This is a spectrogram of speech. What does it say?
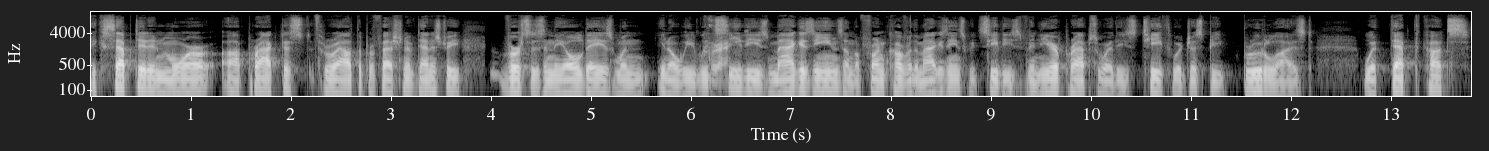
accepted and more uh, practiced throughout the profession of dentistry versus in the old days when you know we would Correct. see these magazines on the front cover of the magazines we'd see these veneer preps where these teeth would just be brutalized with depth cuts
